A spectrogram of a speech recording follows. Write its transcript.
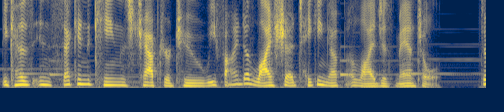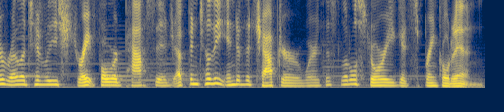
Because in 2 Kings chapter 2, we find Elisha taking up Elijah's mantle. It's a relatively straightforward passage up until the end of the chapter where this little story gets sprinkled in.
